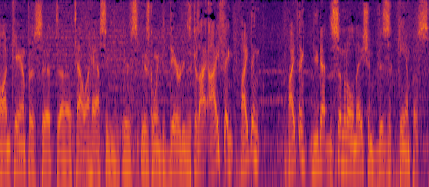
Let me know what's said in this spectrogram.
on campus at uh, Tallahassee is is going to dare to do this because I, I think I think I think you'd have the Seminole Nation visit campus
